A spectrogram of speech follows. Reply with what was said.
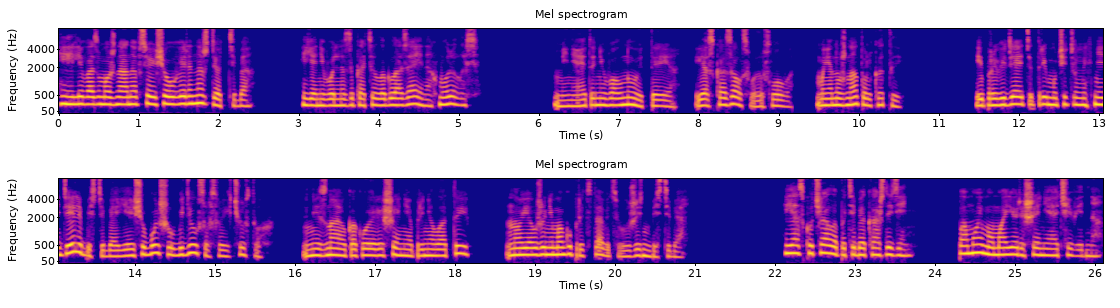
Или, возможно, она все еще уверенно ждет тебя. Я невольно закатила глаза и нахмурилась. Меня это не волнует, Тея. Я сказал свое слово. Мне нужна только ты. И проведя эти три мучительных недели без тебя, я еще больше убедился в своих чувствах. Не знаю, какое решение приняла ты, но я уже не могу представить свою жизнь без тебя. Я скучала по тебе каждый день. По-моему, мое решение очевидно.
